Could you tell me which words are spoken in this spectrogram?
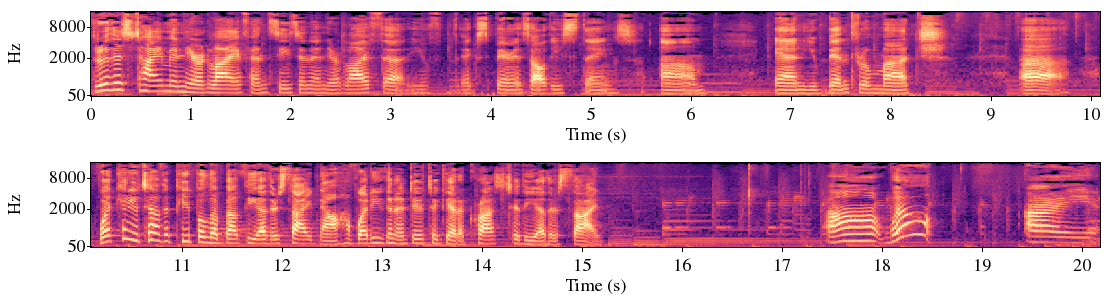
through this time in your life and season in your life that you've experienced all these things, um, and you've been through much, uh, what can you tell the people about the other side now? What are you going to do to get across to the other side? Uh, well, I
